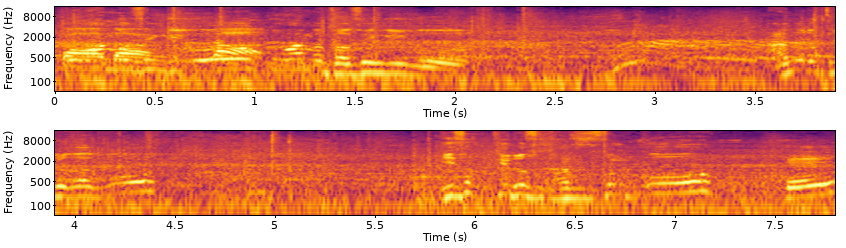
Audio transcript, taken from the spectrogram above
또한번 따당 생기고 따또한번 더 생기고 안으로 들어가고 비석 뒤로서 가서 숨고 오케이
